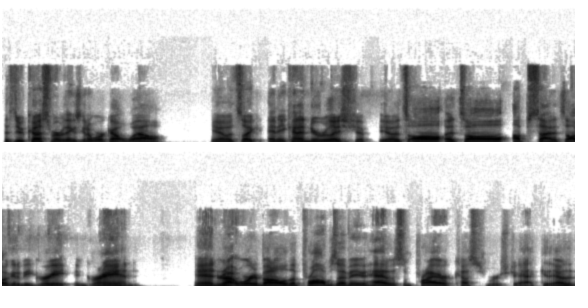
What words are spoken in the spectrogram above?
This new customer, everything's going to work out well. You know, it's like any kind of new relationship. You know, it's all it's all upside. It's all going to be great and grand. And we're not worried about all the problems I may have had with some prior customers, Jack. You know,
